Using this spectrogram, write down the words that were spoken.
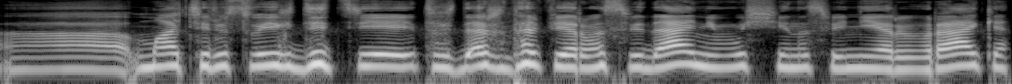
э, матерью своих детей, то есть даже на первом свидании мужчина с Венерой в раке,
